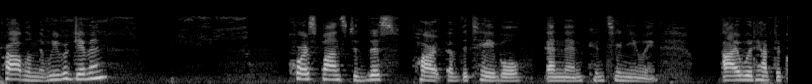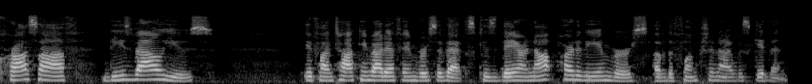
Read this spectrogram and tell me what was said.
problem that we were given corresponds to this part of the table and then continuing. I would have to cross off these values if I'm talking about f inverse of x because they are not part of the inverse of the function I was given.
